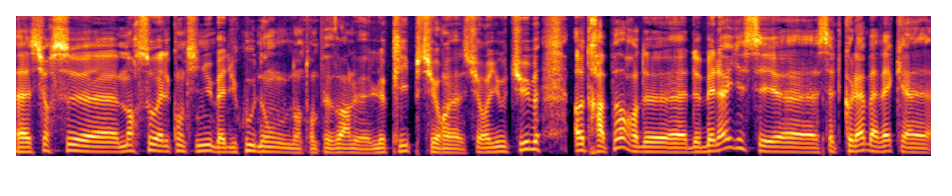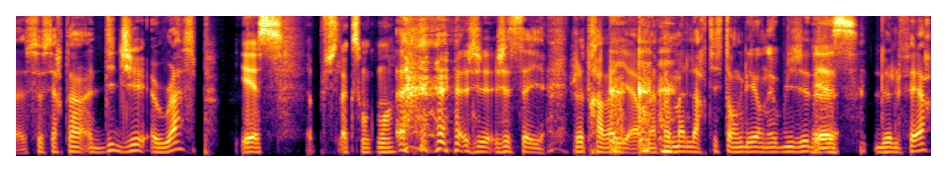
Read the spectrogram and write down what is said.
Euh, sur ce euh, morceau, elle continue, bah, du coup, dont, dont on peut voir le, le clip sur, euh, sur YouTube. Autre rapport de, de Belleuil, c'est euh, cette collab avec ce certain DJ Rasp. Yes, t'as plus l'accent que moi. J'essaye, je travaille. On a pas mal d'artistes anglais, on est obligé de, Yes. de le faire.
